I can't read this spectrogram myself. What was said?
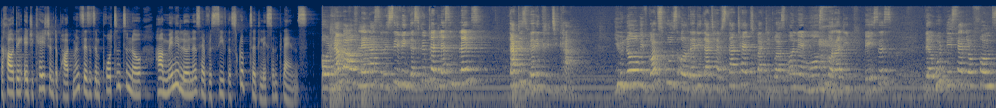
The Gauteng Education Department says it's important to know how many learners have received the scripted lesson plans. The number of learners receiving the scripted lesson plans, that is very critical. You know, we've got schools already that have started, but it was on a more sporadic basis. There would be set of forms,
